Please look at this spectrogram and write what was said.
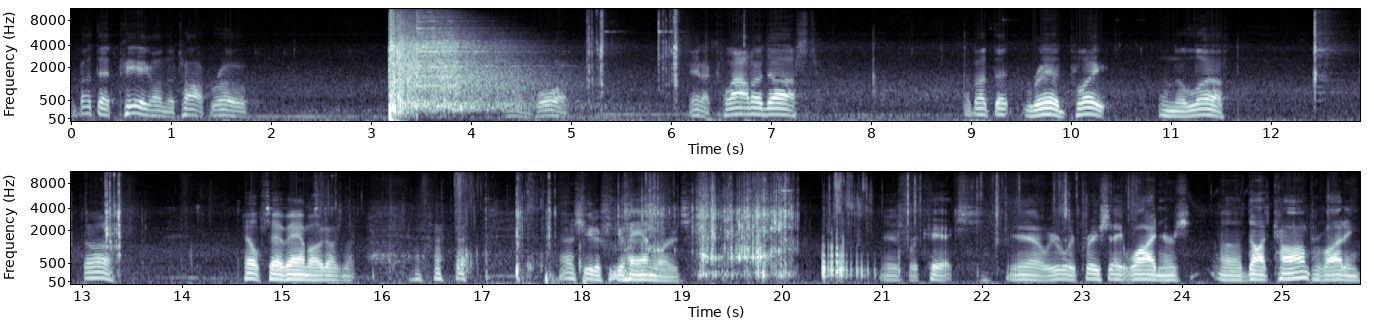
About that pig on the top row. Oh boy in a cloud of dust. How about that red plate on the left? Oh, helps have ammo, doesn't it? I'll shoot a few hand loads. Is for kicks. Yeah, we really appreciate Wideners.com uh, providing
